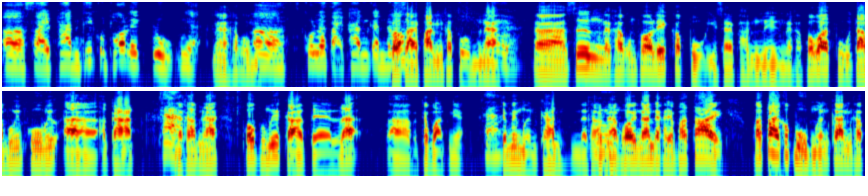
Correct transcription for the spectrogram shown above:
เอ่อสายพันธุ์ที่คุณพ่อเล็กปลูกเนี่ยนะครับผมเอ่อคนละสายพันธุ์กันก็เนาะ สายพันธุ์ครับผมนะอืม อ่าซึ่งนะครับคุณพ่อเล็กก็ปลูกอีกสายพันธุ์หนึ่งนะครับเพราะว่าปลูกตามภูมิภูมิอ่าอากาศค่ะ นะครับนะเพราะภูมิอากาศแต่ละ อ่าจังหวัดเนี่ยค่ะ จะไม่เหมือนกันนะครับอืนะม เพราะฉะนั้นนะครับอย่างภาคใต้ภาคใต้ก็ปลูกเหมือนกันครับ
